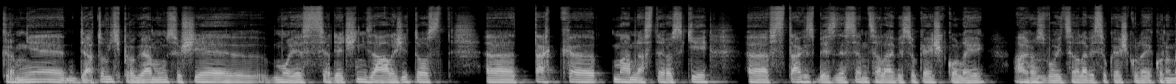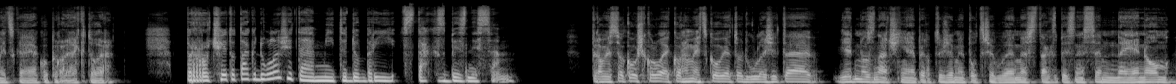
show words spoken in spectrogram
Kromě datových programů, což je moje srdeční záležitost, eh, tak eh, mám na starosti eh, vztah s biznesem celé vysoké školy a rozvoj celé vysoké školy ekonomické jako projektor. Proč je to tak důležité mít dobrý vztah s biznesem? Pro vysokou školu ekonomickou je to důležité jednoznačně, protože my potřebujeme vztah s biznesem nejenom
